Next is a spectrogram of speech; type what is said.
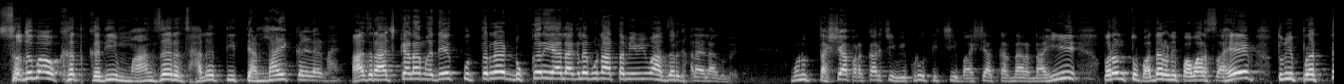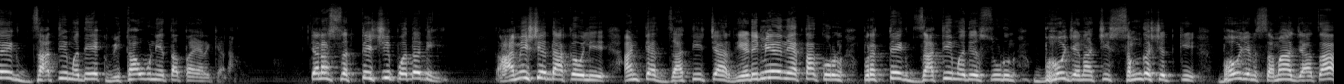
सदभाव खत कधी मांजर झालं ती त्यांनाही कळलं नाही. आज राजकारणामध्ये कुत्रं डुक्कर यायला लागलं म्हणून आता मी मी मांजर घालायला लागलोय. म्हणून तशा प्रकारची विकृतीची भाषा करणार नाही. परंतु आदरणीय पवार साहेब तुम्ही प्रत्येक जातीमध्ये एक विकाऊ नेता तयार केला. त्याला सत्तेची पदं दिली. आमिषे दाखवली आणि त्या जातीच्या रेडमेड नेता करून प्रत्येक जातीमध्ये सोडून बहुजनाची संघशतकी बहुजन समाजाचा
